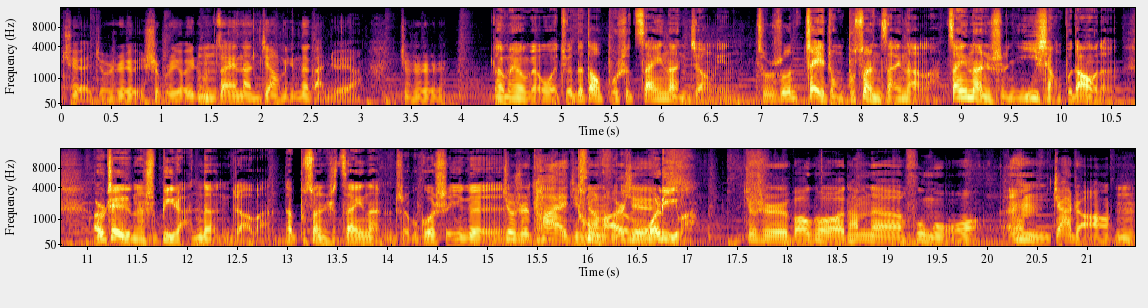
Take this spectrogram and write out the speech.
确，就是是不是有一种嗯灾难降临的感觉呀、就是呃，没有没有，我觉得倒不是灾难降临，就是说这种不算灾难了，灾难是你意想不到的，而这个呢是必然的，你知道吧？它不算是灾难，只不过是一个就是太紧张了，而的且魔力吧。就是包括他们的父母、家长，嗯，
